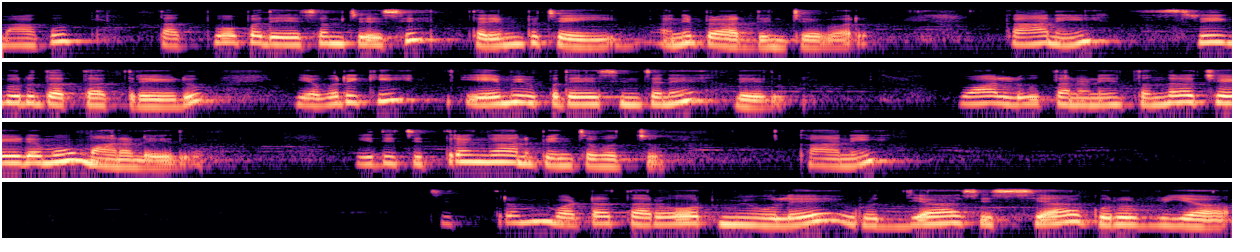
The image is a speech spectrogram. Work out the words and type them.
మాకు తత్వోపదేశం చేసి తరింపచేయి అని ప్రార్థించేవారు. కానీ శ్రీ గురు దత్తాత్రేయుడు ఎవరికి ఏమి ఉపదేశించనే లేదు. వాళ్ళు తనని తొందర చేయడము మానలేదు. ఇది చిత్రంగా అనిపించవచ్చు. కానీ చిత్రం వటతరోర్మ్యూలే వృద్ధ్యా శిష్య గురుర్యా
